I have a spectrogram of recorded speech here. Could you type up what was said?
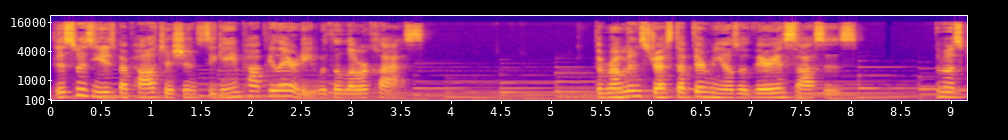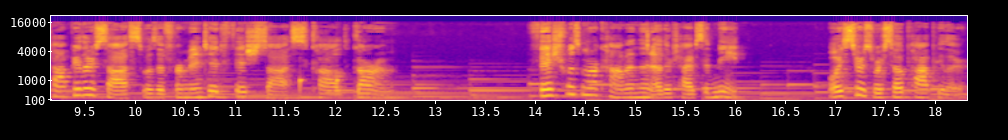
This was used by politicians to gain popularity with the lower class. The Romans dressed up their meals with various sauces, the most popular sauce was a fermented fish sauce called garum. Fish was more common than other types of meat. Oysters were so popular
